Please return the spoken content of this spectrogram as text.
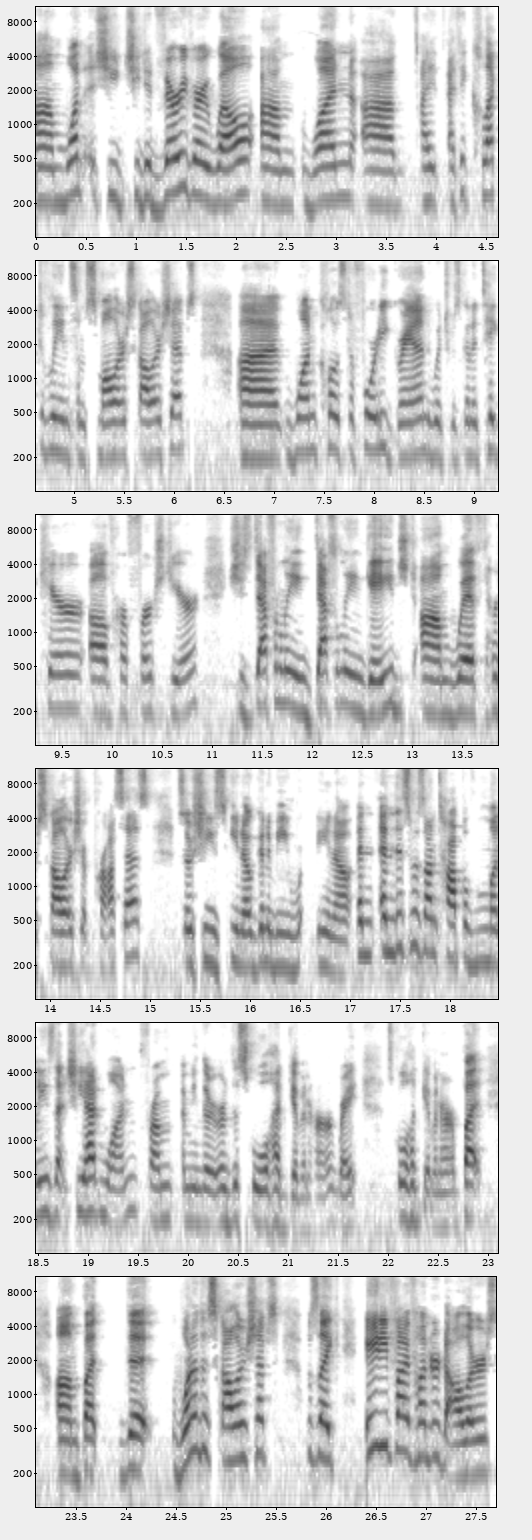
um, one, she she did very very well. Um, one, uh, I, I think collectively in some smaller scholarships, uh, one close to forty grand, which was going to take care of her first year. She's definitely definitely engaged um, with her scholarship process, so she's you know going to be you know, and and this was on top of monies that she had won from. I mean, the or the school had given her, right? School had given her, but um, but the one of the scholarships was like eighty five hundred dollars,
